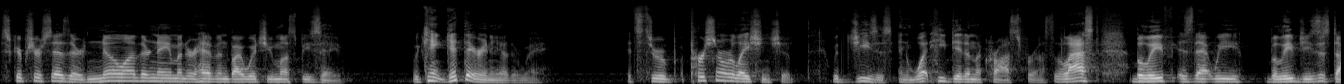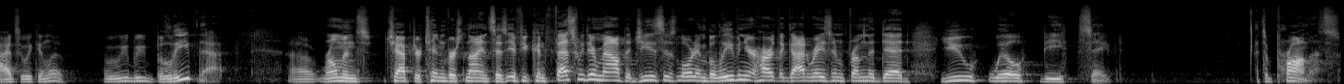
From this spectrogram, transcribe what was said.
Scripture says there's no other name under heaven by which you must be saved. We can't get there any other way. It's through a personal relationship with Jesus and what he did on the cross for us. The last belief is that we believe Jesus died so we can live. We, we believe that. Uh, Romans chapter 10, verse 9 says, If you confess with your mouth that Jesus is Lord and believe in your heart that God raised him from the dead, you will be saved. It's a promise,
